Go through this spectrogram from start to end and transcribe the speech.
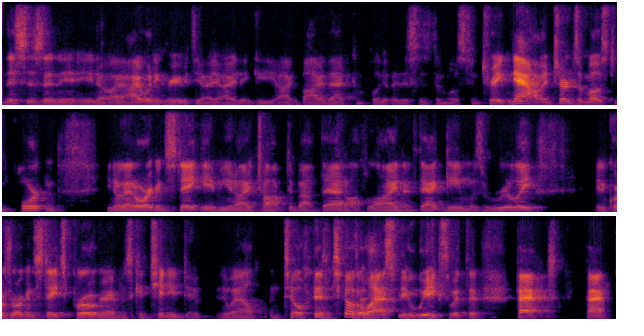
this is an you know I, I would agree with you. I, I think he, I buy that completely. This is the most intriguing. Now, in terms of most important, you know that Oregon State game. You know I talked about that offline. That that game was really. And of course, Oregon State's program has continued to well until until the last few weeks with the Pac Pac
